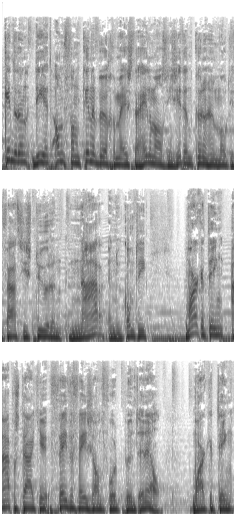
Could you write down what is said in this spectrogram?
Kinderen die het ambt van kinderburgemeester helemaal zien zitten... kunnen hun motivatie sturen naar, en nu komt hij... marketing, apenstaatje. Marketing.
